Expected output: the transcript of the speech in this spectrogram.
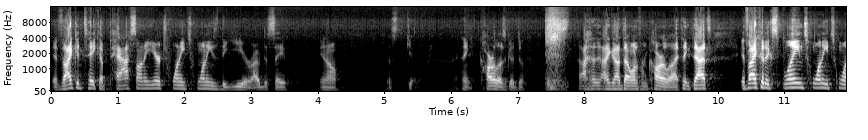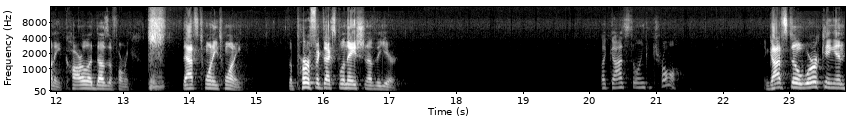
If I could take a pass on a year, 2020 is the year. I would just say, you know, just get, I think Carla's good to. I, I got that one from Carla. I think that's, if I could explain 2020, Carla does it for me. That's 2020. The perfect explanation of the year. But God's still in control. And God's still working, and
